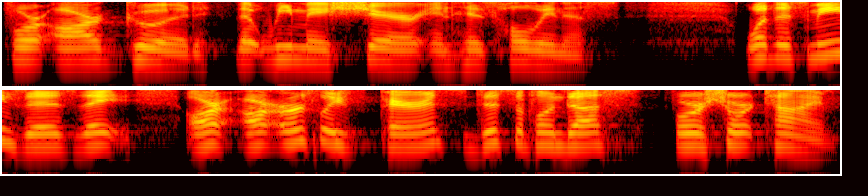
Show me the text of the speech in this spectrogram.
for our good, that we may share in His holiness. What this means is they our, our earthly parents disciplined us for a short time.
